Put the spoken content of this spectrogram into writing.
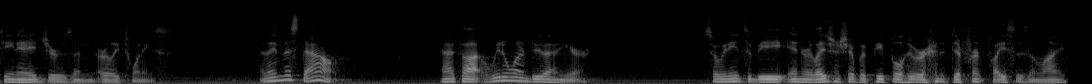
teenagers and early 20s. And they missed out. And I thought, we don't want to do that here. So we need to be in relationship with people who are in different places in life.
